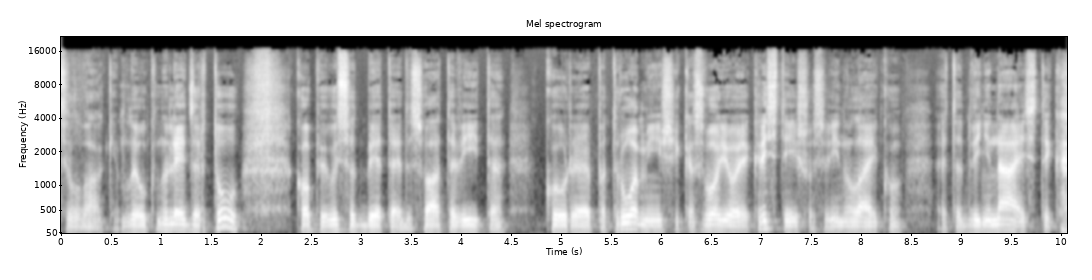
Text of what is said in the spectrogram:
cilvēkiem. Lūk, nu, līdz ar to kopija visur bija tāda svāta vīta, kur eh, pat romīši, kas vojoja kristīšus vīnu laiku, eh, tad viņi neaiztika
